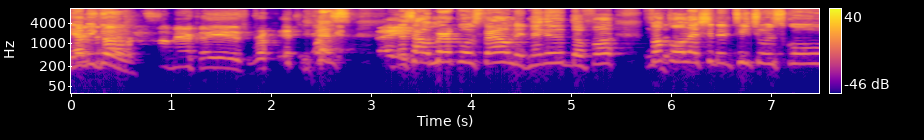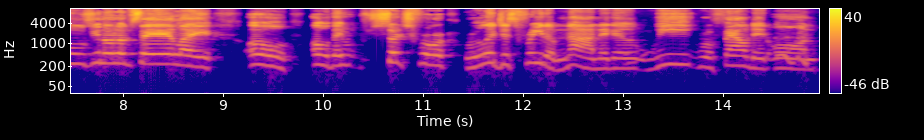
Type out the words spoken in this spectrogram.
y'all be good. That's how America is, bro. That's, that's how America was founded, nigga. The fuck, fuck all that shit they teach you in schools. You know what I'm saying? Like, oh, oh, they search for religious freedom. Nah, nigga, we were founded on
